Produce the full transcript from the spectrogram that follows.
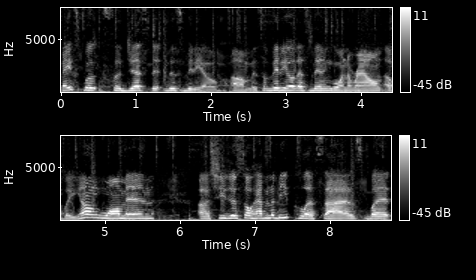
Facebook suggested this video. Um, it's a video that's been going around of a young woman. Uh, she just so happened to be plus size, but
